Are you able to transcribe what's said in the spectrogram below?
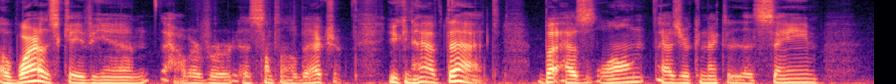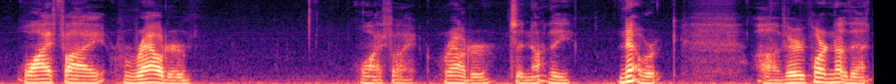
A wireless KVM, however, is something a little bit extra. You can have that, but as long as you're connected to the same Wi-Fi router, Wi-Fi router, so not the network. Uh, very important note that.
